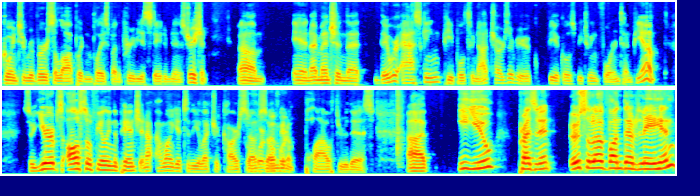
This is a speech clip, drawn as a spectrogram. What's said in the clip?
going to reverse a law put in place by the previous state administration. Um, and I mentioned that they were asking people to not charge their vehicles between 4 and 10 p.m. So Europe's also feeling the pinch, and I, I want to get to the electric car stuff, it, so I'm going to plow through this. Uh, EU President Ursula von der Leyen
